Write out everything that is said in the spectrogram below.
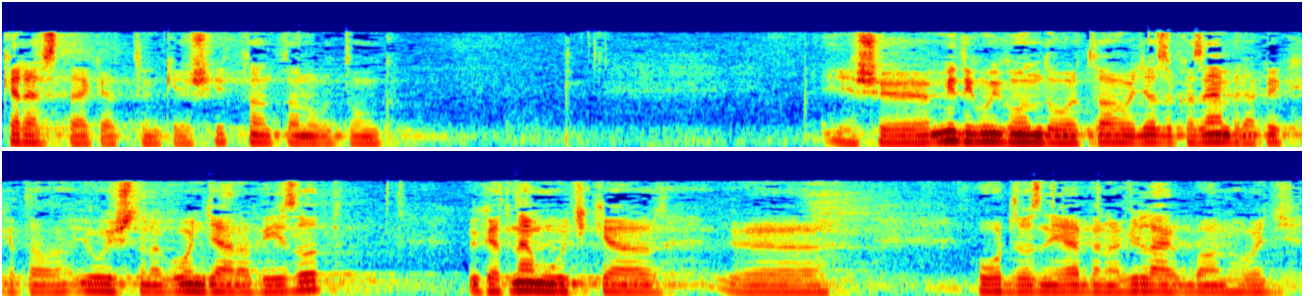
keresztelkedtünk és hittan tanultunk. És mindig úgy gondolta, hogy azok az emberek, akiket a Jóisten a gondjára bízott, őket nem úgy kell ö, hordozni ebben a világban, hogy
